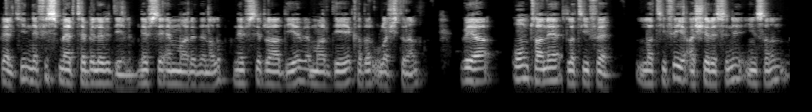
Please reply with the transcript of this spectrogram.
belki nefis mertebeleri diyelim. Nefsi emmareden alıp nefsi radiye ve mardiyeye kadar ulaştıran veya 10 tane latife, latife-i aşeresini insanın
